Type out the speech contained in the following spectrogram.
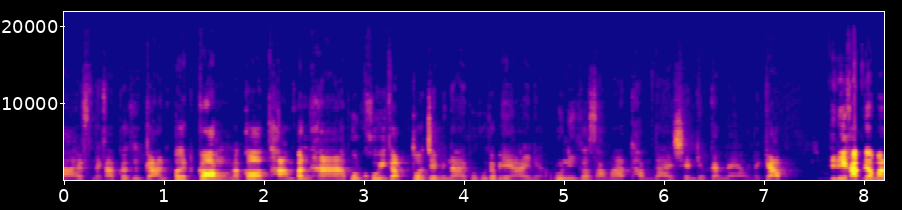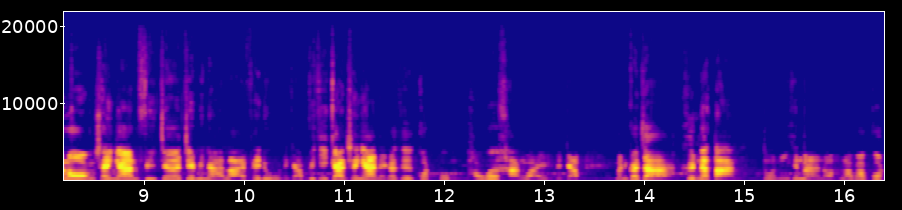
Live นะครับก็คือการเปิดกล้องแล้วก็ถามปัญหาพูดคุยกับตัว Gemini พูดคุยกับ AI เนี่ยรุ่นนี้ก็สามารถทำได้เช่นเดียวกันแล้วนะครับทีนี้ครับเดี๋ยวมาลองใช้งานฟีเจอร์ Gemini Live ให้ดูนะครับวิธีการใช้งานเนี่ยก็คือกดปุ่ม power ค้างไว้นะครับมันก็จะขึ้นหน้าต่างตัวนี้ขึ้นมาเนาะเราก็กด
